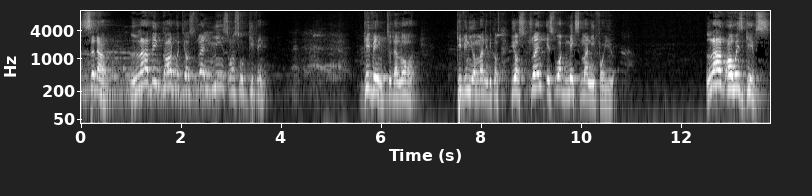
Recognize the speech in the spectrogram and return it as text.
Sit down. Loving God with your strength means also giving. Giving to the Lord. Giving your money because your strength is what makes money for you. Love always gives.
